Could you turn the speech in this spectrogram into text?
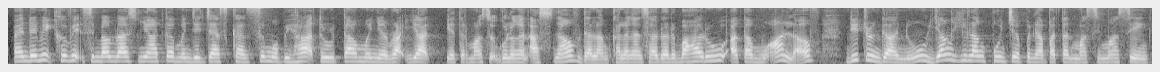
Pandemik COVID-19 nyata menjejaskan semua pihak terutamanya rakyat ia termasuk golongan asnaf dalam kalangan saudara baharu atau mu'alaf di Terengganu yang hilang punca pendapatan masing-masing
